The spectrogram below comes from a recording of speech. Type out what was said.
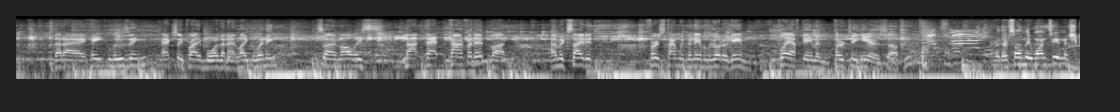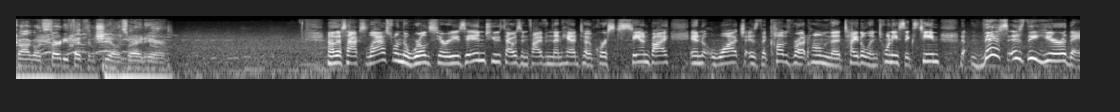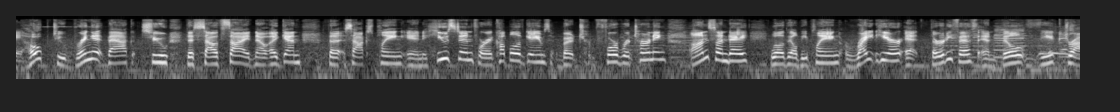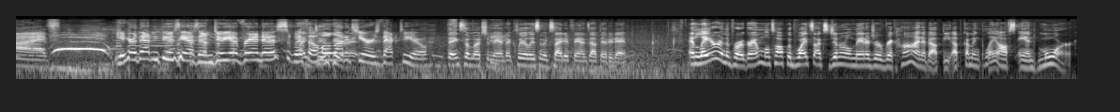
that I hate losing, actually probably more than I like winning. So I'm always not that confident, but I'm excited first time we've been able to go to a game, playoff game in 13 years. So. There's only one team in Chicago. It's 35th and Shields right here. Now, the Sox last won the World Series in 2005 and then had to, of course, stand by and watch as the Cubs brought home the title in 2016. Now, this is the year they hope to bring it back to the South Side. Now, again, the Sox playing in Houston for a couple of games, but for returning on Sunday, well, they'll be playing right here at 35th and Bill Veeck Drive. You hear that enthusiasm, do you, Brandis? With I a whole lot it. of cheers. Back to you. Thanks so much, Amanda. Clearly some excited fans out there today. And later in the program, we'll talk with White Sox General Manager Rick Hahn about the upcoming playoffs and more.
